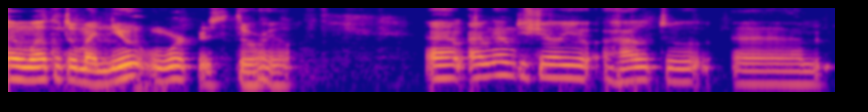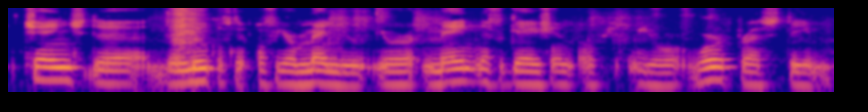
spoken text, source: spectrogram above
and welcome to my new WordPress tutorial. Um, I'm going to show you how to um, change the, the look of, the, of your menu, your main navigation of your WordPress theme.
